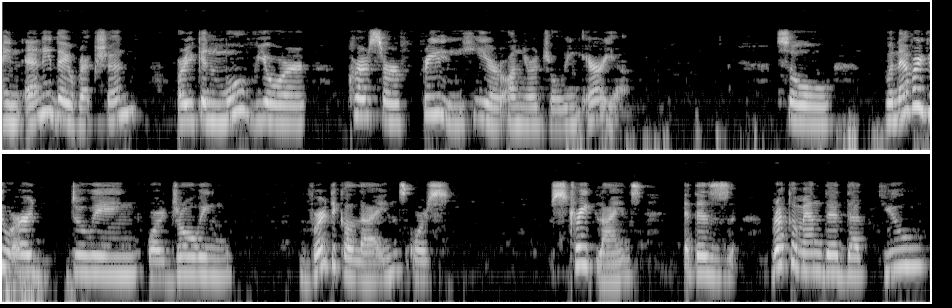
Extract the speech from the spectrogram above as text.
in any direction or you can move your cursor freely here on your drawing area. So whenever you are doing or drawing vertical lines or straight lines, it is recommended that you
